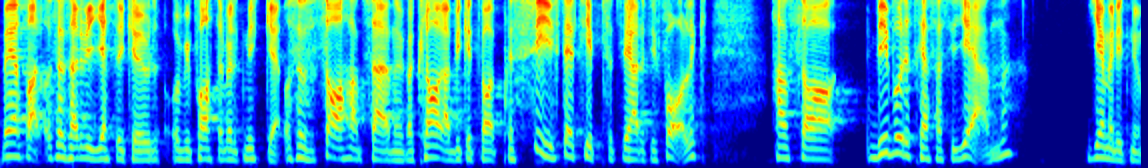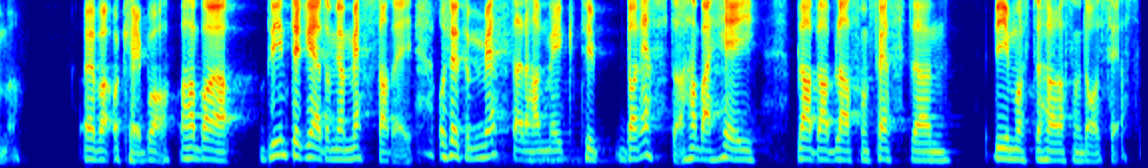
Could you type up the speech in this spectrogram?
Men i alla fall, och sen så hade vi jättekul och vi pratade väldigt mycket. Och sen så sa han så här när vi var klara, vilket var precis det tipset vi hade till folk. Han sa, vi borde träffas igen. Ge mig ditt nummer. Och jag bara, okej, bra. Och han bara, bli inte rädd om jag messar dig. Och sen så messade han mig typ dagen efter. Han bara, hej, bla bla bla från festen. Vi måste höras någon dag och ses.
